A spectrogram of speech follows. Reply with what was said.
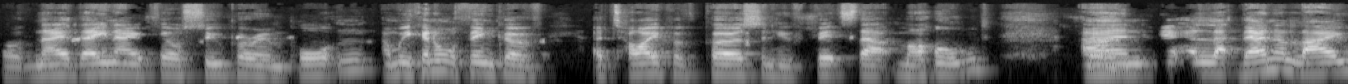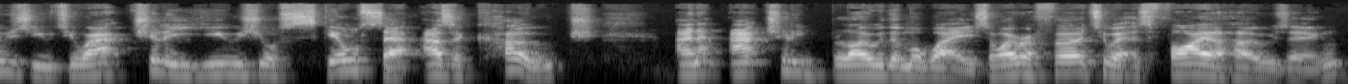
Well, now they now feel super important, and we can all think of a type of person who fits that mold, sure. and it then allows you to actually use your skill set as a coach and actually blow them away. So I refer to it as fire hosing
